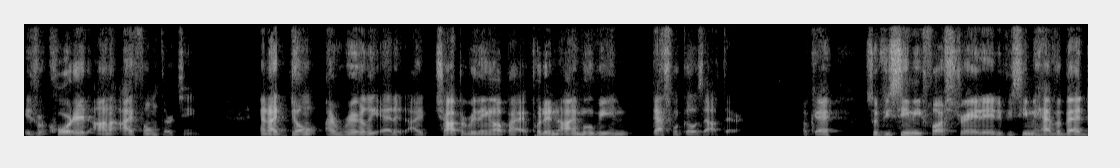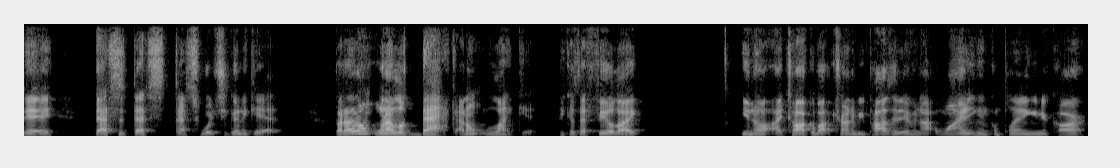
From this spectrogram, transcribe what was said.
is recorded on an iPhone 13. And I don't, I rarely edit. I chop everything up, I put it in iMovie, and that's what goes out there. Okay. So if you see me frustrated, if you see me have a bad day, that's that's that's what you're gonna get. But I don't, when I look back, I don't like it because I feel like, you know, I talk about trying to be positive and not whining and complaining in your car.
